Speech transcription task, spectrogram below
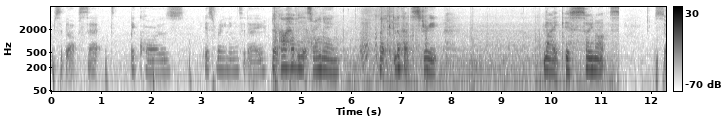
I'm just a bit upset because it's raining today. Look how heavy it's raining. Like, look at the street. Like, it's so nuts. So,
